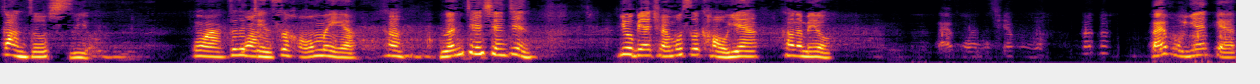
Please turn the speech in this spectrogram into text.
赣州石油。哇，这个景色好美呀！看，人间仙境。右边全部是烤烟，看到没有？白虎烟田。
